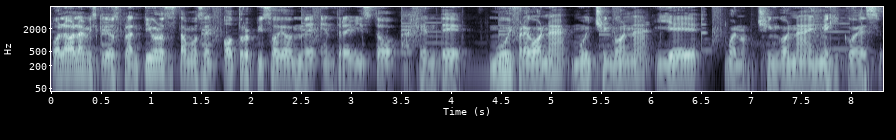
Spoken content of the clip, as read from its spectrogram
Hola, hola mis queridos plantívoros, estamos en otro episodio donde entrevisto a gente muy fregona, muy chingona y eh, bueno, chingona en México es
